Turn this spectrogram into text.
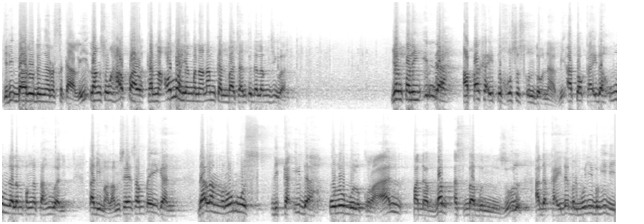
Jadi baru dengar sekali, langsung hafal. Karena Allah yang menanamkan bacaan itu dalam jiwa. Yang paling indah, apakah itu khusus untuk Nabi atau kaidah umum dalam pengetahuan? Tadi malam saya sampaikan, dalam rumus di kaidah ulumul Quran pada bab asbabun nuzul ada kaidah berbunyi begini.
